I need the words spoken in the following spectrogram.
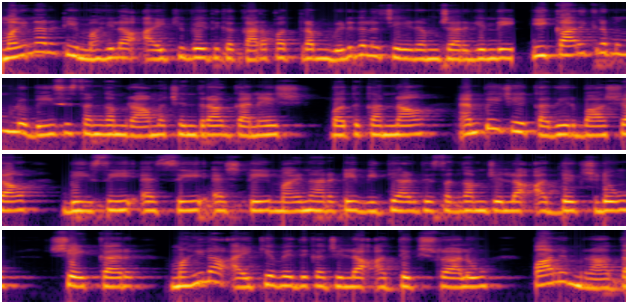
మైనారిటీ మహిళా ఐక్యవేదిక కరపత్రం విడుదల చేయడం జరిగింది. ఈ కార్యక్రమంలో బీసీ సంఘం Ramachandra Ganesh Bathukanna MPJ Khadeer Basha BC SC ST minority విద్యార్థి సంఘం జిల్లా అధ్యక్షుడు శేఖర్ మహిళా ఐక్యవేదిక జిల్లా అధ్యక్షురాలు పాలెం రాధ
